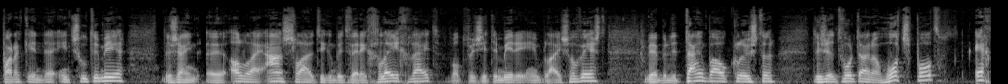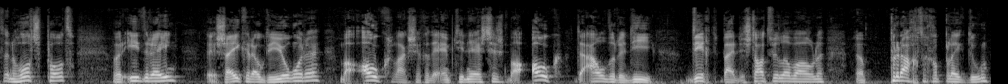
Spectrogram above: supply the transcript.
park in, de, in Soetermeer. Er zijn allerlei aansluitingen met werkgelegenheid want we zitten midden in Blijssel West. We hebben de tuinbouwcluster. Dus het wordt daar een hotspot. Echt een hotspot. Waar iedereen, eh, zeker ook de jongeren. Maar ook, laat ik zeggen, de empty nesters. Maar ook de ouderen die dicht bij de stad willen wonen. Een prachtige plek doen.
